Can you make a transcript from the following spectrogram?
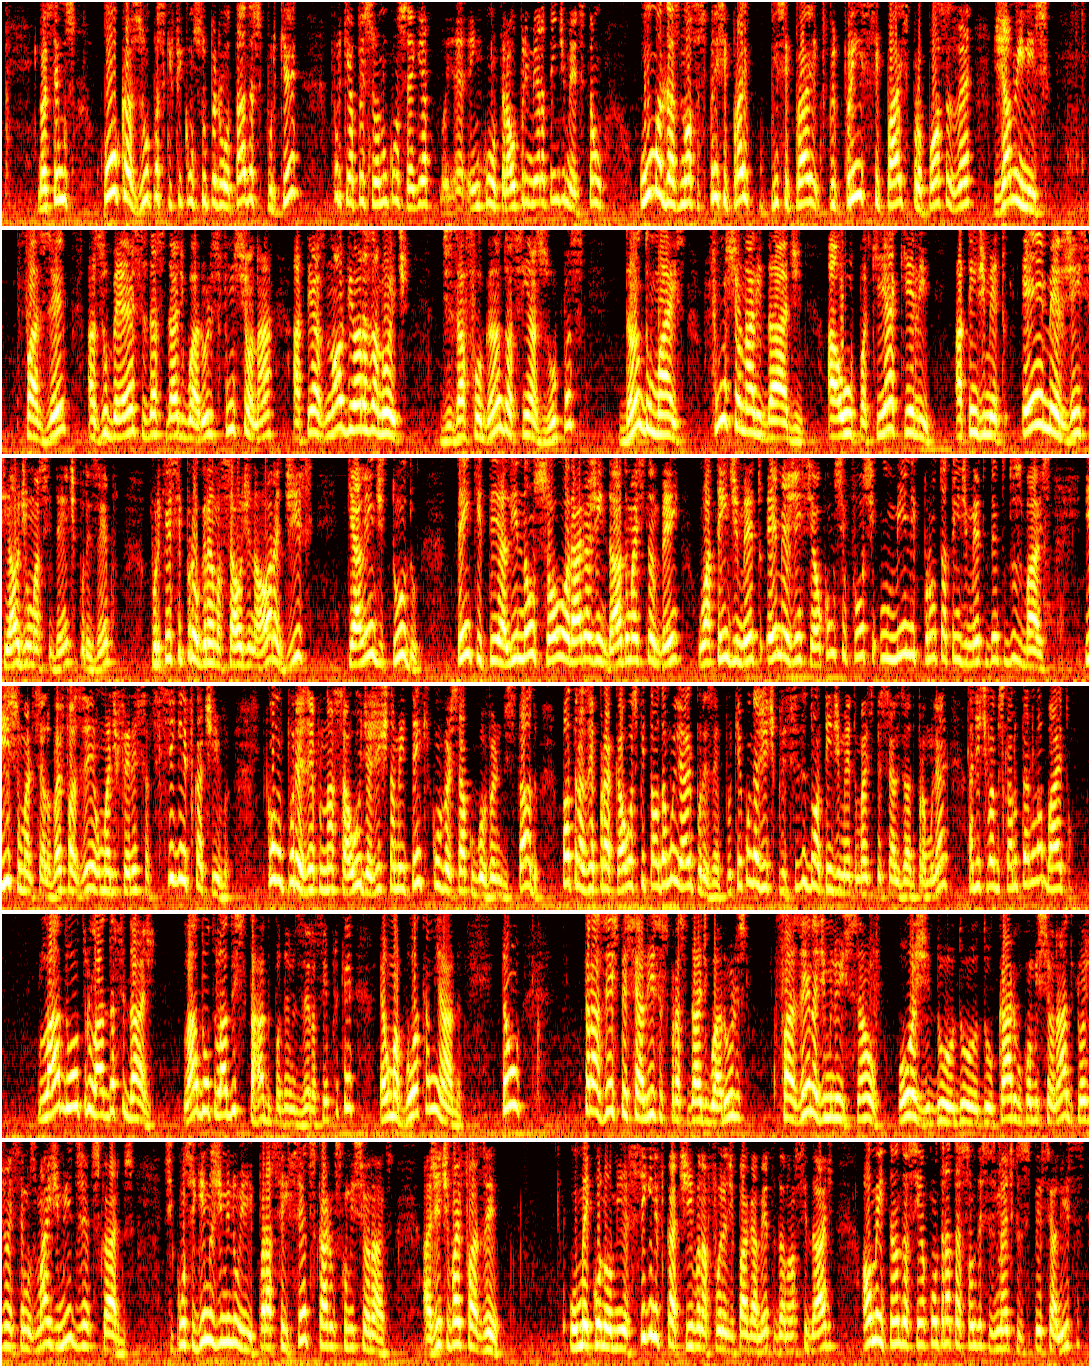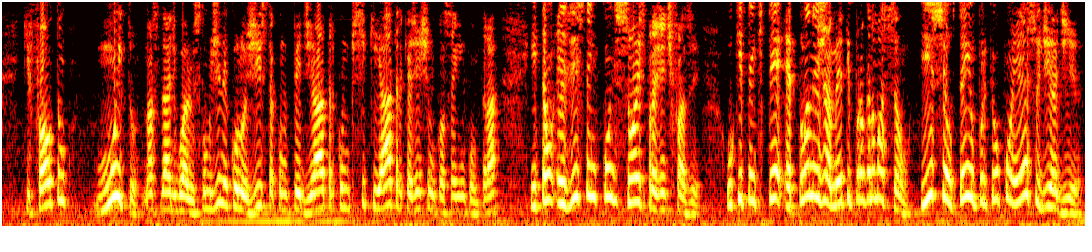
Nós temos poucas UPAs que ficam superlotadas, por quê? Porque a pessoa não consegue é, é, encontrar o primeiro atendimento. Então, uma das nossas principais, principais, principais propostas é, já no início, fazer as UBS da cidade de Guarulhos funcionar até as 9 horas da noite, desafogando assim as UPAs, dando mais funcionalidade à UPA, que é aquele atendimento emergencial de um acidente, por exemplo, porque esse programa Saúde na Hora diz que, além de tudo, tem que ter ali não só o horário agendado, mas também o atendimento emergencial, como se fosse um mini pronto atendimento dentro dos bairros. Isso, Marcelo, vai fazer uma diferença significativa. Como, por exemplo, na saúde, a gente também tem que conversar com o governo do estado para trazer para cá o Hospital da Mulher, por exemplo. Porque quando a gente precisa de um atendimento mais especializado para a mulher, a gente vai buscar no Pérola Byton, lá do outro lado da cidade, lá do outro lado do estado, podemos dizer assim, porque é uma boa caminhada. Então, trazer especialistas para a cidade de Guarulhos, fazendo a diminuição hoje do, do, do cargo comissionado, que hoje nós temos mais de 1.200 cargos. Se conseguirmos diminuir para 600 cargos comissionados, a gente vai fazer uma economia significativa na folha de pagamento da nossa cidade, aumentando assim a contratação desses médicos especialistas que faltam muito na cidade de Guarulhos, como ginecologista, como pediatra, como psiquiatra que a gente não consegue encontrar. Então existem condições para a gente fazer. O que tem que ter é planejamento e programação. Isso eu tenho porque eu conheço o dia a dia.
